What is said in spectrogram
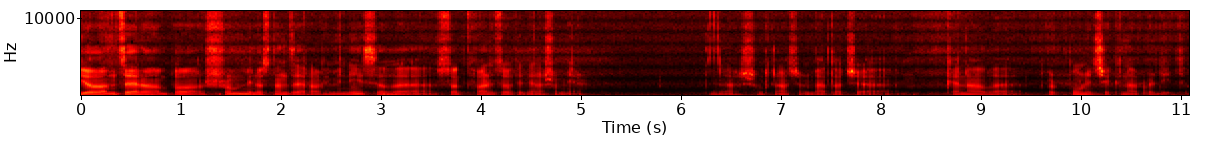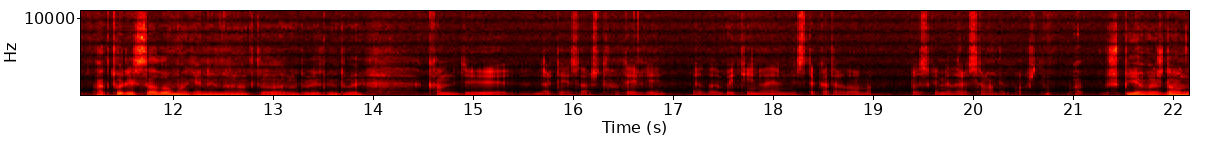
jo në zero, po shumë minus në zero kemi nisë dhe sot falë Zotit jena shumë mirë. Jena shumë të kënaqur me ato që kena dhe për punën që kena përdit. Aktualisht sa dhoma keni në këtë në turizmin tuaj? Kam dy ndërtesa, është hoteli edhe bujtina, janë njëzet e katër dhoma, plus kemi edhe restorantin poshtë. Shtëpia vazhdon?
